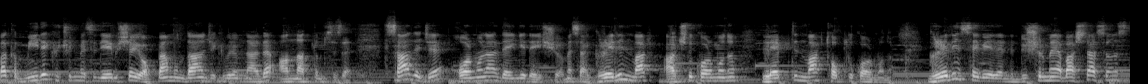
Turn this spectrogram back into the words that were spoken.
Bakın mide küçülmesi diye bir şey yok. Ben bunu daha önceki bölümlerde anlattım size. Sadece hormonal denge değişiyor. Mesela grelin var açlık hormonu, leptin var topluk hormonu. Grelin seviyelerini düşürmeye başlarsanız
